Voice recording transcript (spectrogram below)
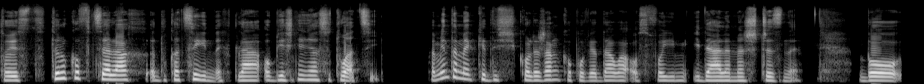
to jest tylko w celach edukacyjnych, dla objaśnienia sytuacji. Pamiętam, jak kiedyś koleżanka opowiadała o swoim ideale mężczyzny, bo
